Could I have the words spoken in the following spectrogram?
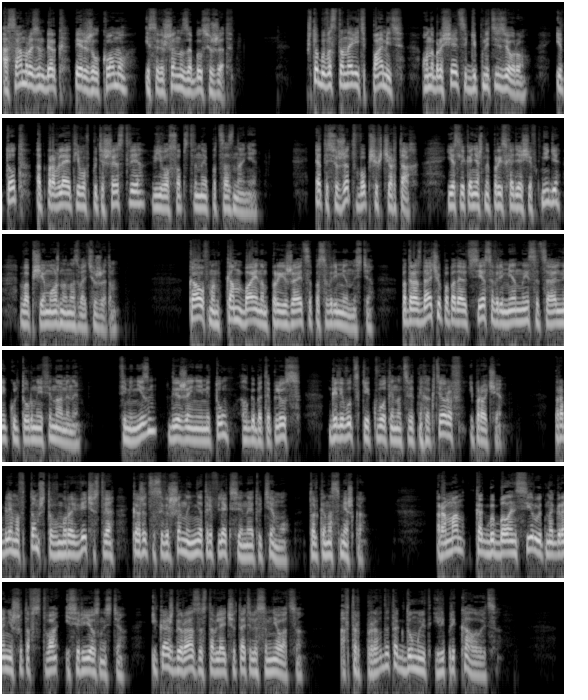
а сам Розенберг пережил кому и совершенно забыл сюжет. Чтобы восстановить память, он обращается к гипнотизеру, и тот отправляет его в путешествие в его собственное подсознание. Это сюжет в общих чертах, если, конечно, происходящее в книге вообще можно назвать сюжетом. Кауфман комбайном проезжается по современности. Под раздачу попадают все современные социальные и культурные феномены. Феминизм, движение МИТУ, ЛГБТ+, голливудские квоты на цветных актеров и прочее. Проблема в том, что в муравечестве, кажется, совершенно нет рефлексии на эту тему, только насмешка. Роман как бы балансирует на грани шутовства и серьезности, и каждый раз заставляет читателя сомневаться – Автор правда так думает или прикалывается?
